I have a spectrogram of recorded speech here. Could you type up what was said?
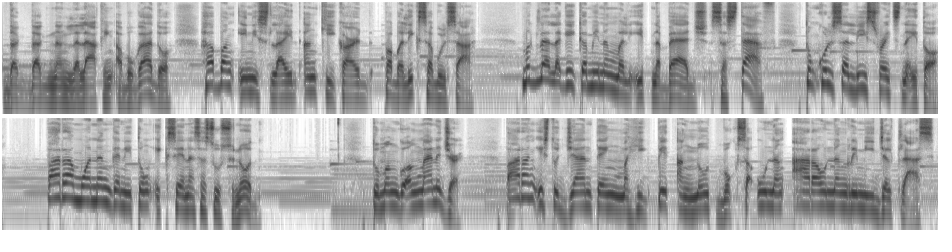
dagdag ng lalaking abogado habang inislide ang keycard pabalik sa bulsa, maglalagay kami ng maliit na badge sa staff tungkol sa lease rights na ito para mo ng ganitong eksena sa susunod. Tumanggo ang manager, parang estudyanteng mahigpit ang notebook sa unang araw ng remedial class.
